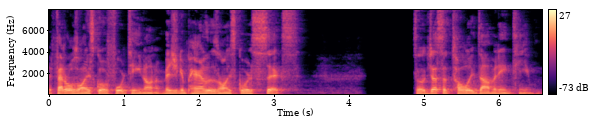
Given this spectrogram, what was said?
The Federals only scored 14 on them. Michigan Panthers only scored six. So just a totally dominating team.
